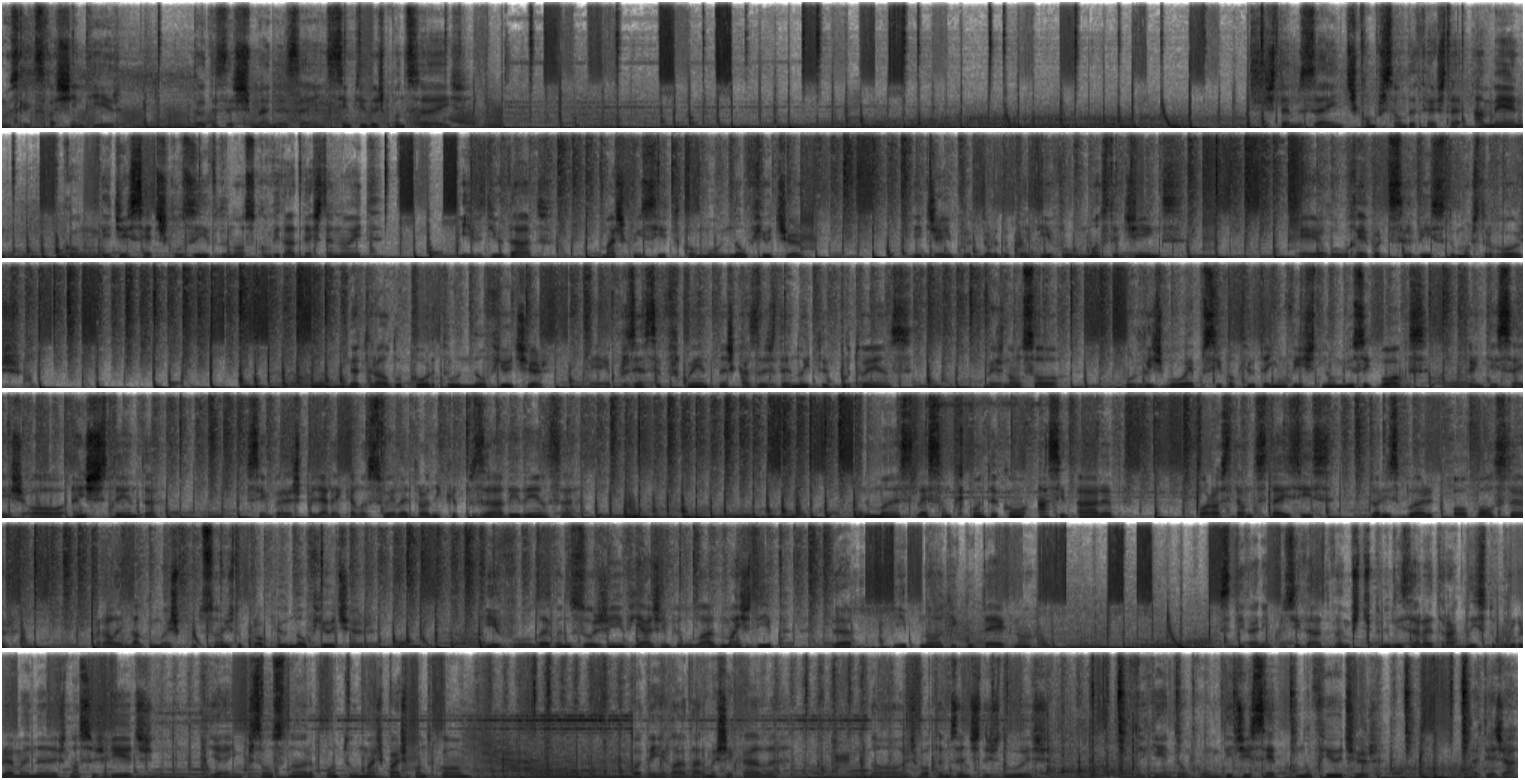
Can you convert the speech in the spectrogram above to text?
música que se faz sentir todas as semanas em 102.6. Estamos em descompressão da festa Amen, com um DJ set exclusivo do nosso convidado desta noite, Yves Diodato, mais conhecido como No Future, DJ e produtor do coletivo Monster Jinx. É ele o raver de serviço do Monstro Roxo. Natural do Porto, No Future é a presença frequente nas casas da noite portuense, mas não só. Por Lisboa é possível que o tenham visto no Music Box 36 ou Anjos 70, sempre a espalhar aquela sua eletrónica pesada e densa. Numa seleção que conta com Acid Arab, Forest Town Stasis, Doris Burke ou Volster, para além de algumas produções do próprio No Future. Ivo leva-nos hoje em viagem pelo lado mais deep hipnótico techno. Se tiverem curiosidade, vamos disponibilizar a tracklist do programa nas nossas redes e em impressãosonora.maisbaixo.com. Podem ir lá dar uma checada. Nós voltamos antes das duas. Fiquem então com o DJ set no Future. Até já.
